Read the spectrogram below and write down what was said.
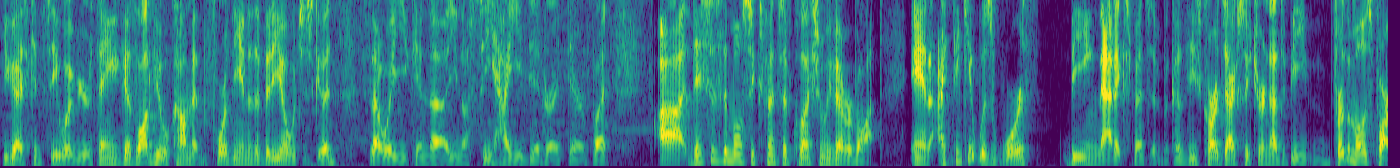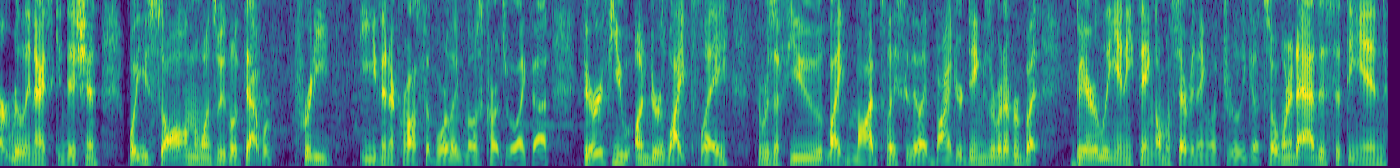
you guys can see what you were thinking because a lot of people comment before the end of the video, which is good. So that way you can, uh, you know, see how you did right there. But uh, this is the most expensive collection we've ever bought. And I think it was worth being that expensive because these cards actually turned out to be, for the most part, really nice condition. What you saw on the ones we looked at were pretty even across the board. Like most cards were like that. Very few under light play. There was a few like mod plays because they like binder dings or whatever, but barely anything. Almost everything looked really good. So I wanted to add this at the end,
